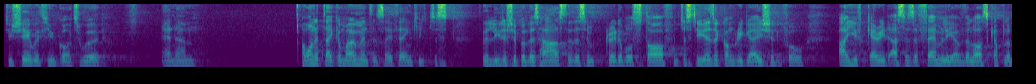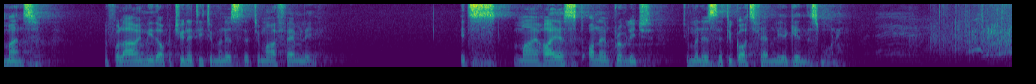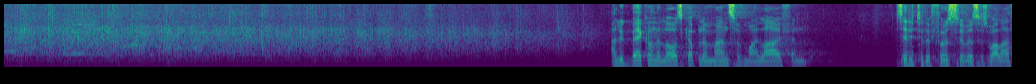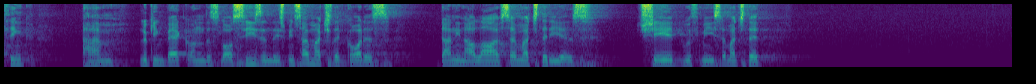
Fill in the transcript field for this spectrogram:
to share with you God's word. And um, I want to take a moment and say thank you just the leadership of this house, to this incredible staff, and just to you as a congregation for how you've carried us as a family over the last couple of months and for allowing me the opportunity to minister to my family. It's my highest honor and privilege to minister to God's family again this morning. I look back on the last couple of months of my life and said it to the first service as well. I think um, looking back on this last season, there's been so much that God has done in our lives, so much that He has shared with me, so much that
